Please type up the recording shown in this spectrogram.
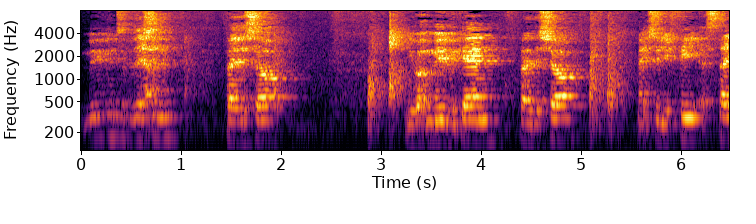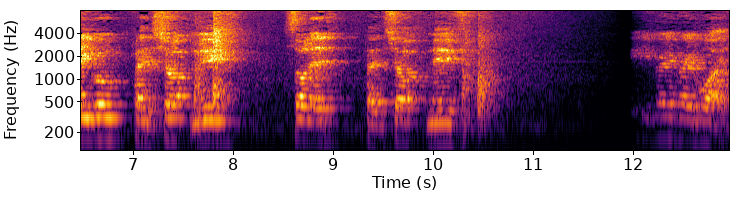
Move into position. Play the shot. You've got to move again. Play the shot. Make sure your feet are stable. Play the shot. Move. Solid. Play the shot. Move. You're very, very wide.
